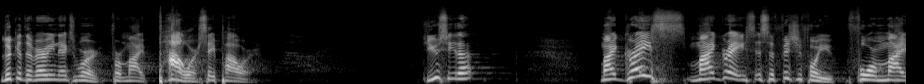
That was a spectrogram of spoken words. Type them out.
Look at the very next word for my power. Say power. Do you see that? My grace, my grace is sufficient for you, for my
